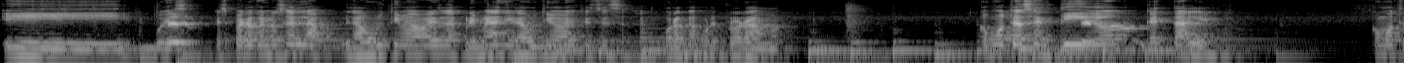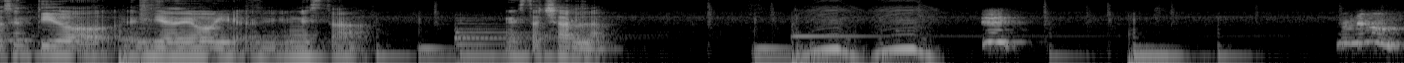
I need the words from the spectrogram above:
Y pues espero que no sea la, la, última vez, la primera ni la última vez que estés por acá por el programa. ¿Cómo te has sentido? ¿Qué tal? ¿Cómo te has sentido el día de hoy en esta, en esta charla? Eh, bueno,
